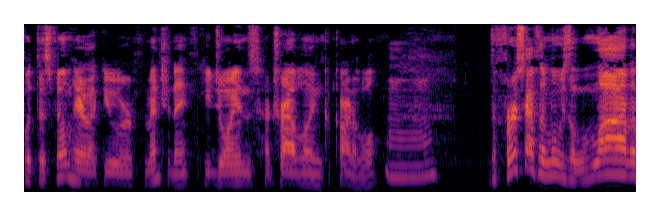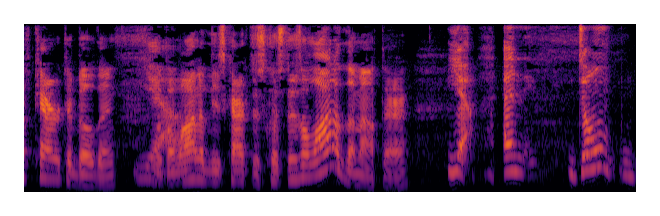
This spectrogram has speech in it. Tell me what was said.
with this film here, like you were mentioning, he joins a traveling carnival. mm-hmm. The first half of the movie is a lot of character building yeah with a lot of these characters because there's a lot of them out there. Yeah, and don't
